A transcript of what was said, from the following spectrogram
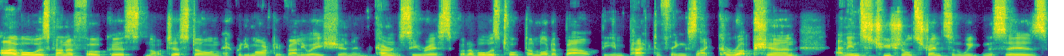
I, have always kind of focused not just on equity market valuation and currency risk, but I've always talked a lot about the impact of things like corruption and institutional strengths and weaknesses,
